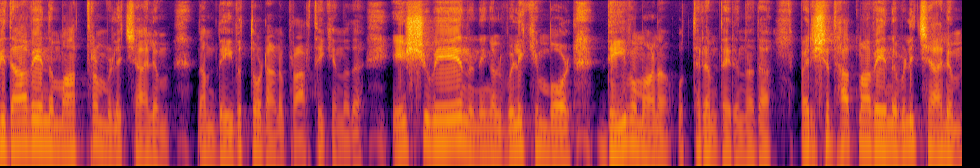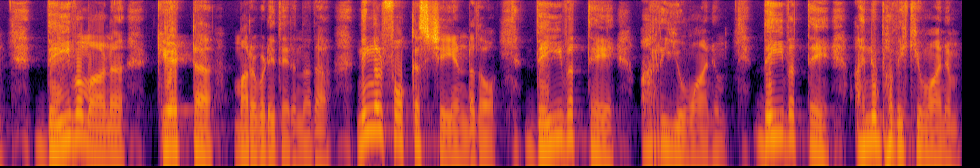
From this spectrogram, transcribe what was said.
പിതാവേ എന്ന് മാത്രം വിളിച്ചാലും നാം ദൈവത്തോടാണ് പ്രാർത്ഥിക്കുന്നത്. യേശുവേ എന്ന് നിങ്ങൾ വിളിക്കുമ്പോൾ ദൈവമാണ് ഉത്തരം തരുന്നത്. പരിശുദ്ധാത്മാവേ എന്ന് വിളിച്ചാലും ദൈവമാണ് കേട്ട് മറുപടി തരുന്നത്. നിങ്ങൾ ഫോക്കസ് ചെയ്യേണ്ടതോ ദൈവത്തെ അറിയുവാനും ദൈവത്തെ അനുഭവിക്കുവാനും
